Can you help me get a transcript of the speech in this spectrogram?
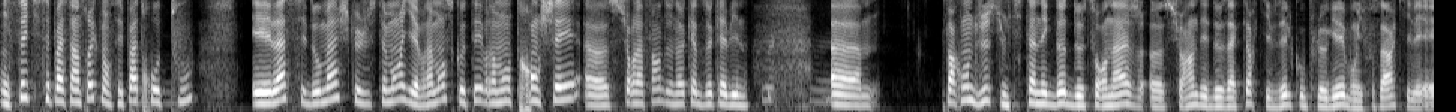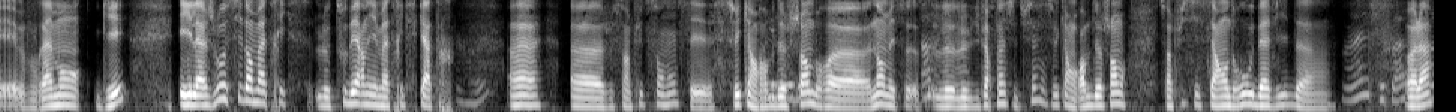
On sait qu'il s'est passé un truc, mais on sait pas trop tout. Et là, c'est dommage que justement, il y ait vraiment ce côté vraiment tranché euh, sur la fin de Knock at the Cabin. Euh, par contre, juste une petite anecdote de tournage euh, sur un des deux acteurs qui faisait le couple gay. Bon, il faut savoir qu'il est vraiment gay. Et il a joué aussi dans Matrix, le tout dernier Matrix 4. Euh, euh, je me souviens plus de son nom, c'est celui qui est en robe de chambre. euh, non, mais ce- ce- le, le- du personnage, tu sais, c'est celui qui est en robe de chambre. Je me souviens plus si c'est Andrew ou David. euh. Ouais, je sais pas. Voilà.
